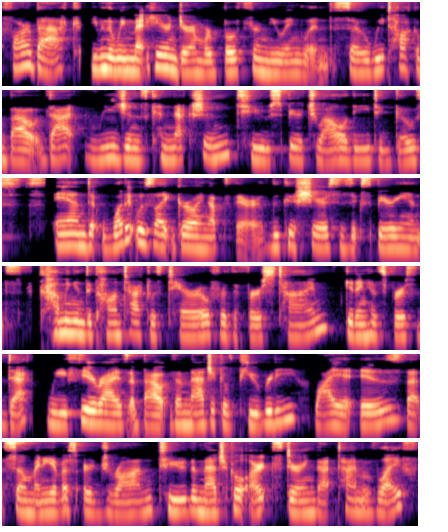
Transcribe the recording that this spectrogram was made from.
far back. Even though we met here in Durham, we're both from New England. So we talk about that region's connection to spirituality, to ghosts, and what it was like growing up there. Lucas shares his experience coming into contact with tarot for the first time, getting his first deck. We theorize about the magic of puberty, why it is that so many of us are drawn to the magical arts during that time of life.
